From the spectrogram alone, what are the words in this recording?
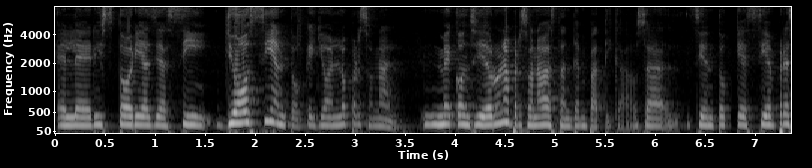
el leer historias y así, yo siento que yo en lo personal me considero una persona bastante empática, o sea, siento que siempre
